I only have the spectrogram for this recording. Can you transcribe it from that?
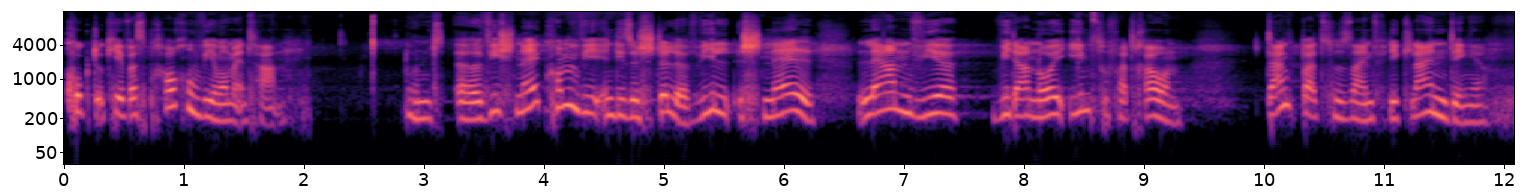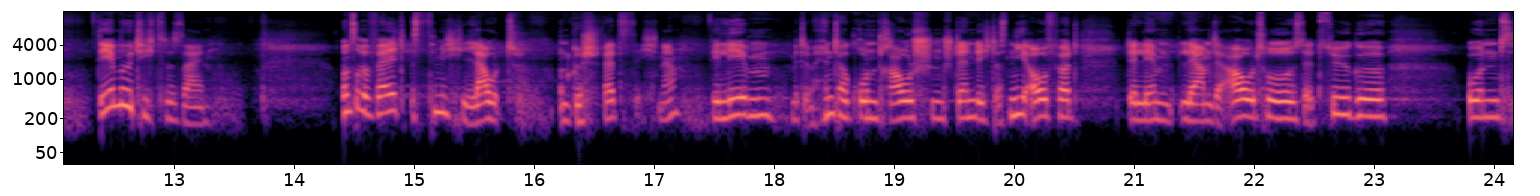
guckt, okay, was brauchen wir momentan? Und äh, wie schnell kommen wir in diese Stille? Wie schnell lernen wir wieder neu ihm zu vertrauen? Dankbar zu sein für die kleinen Dinge, demütig zu sein. Unsere Welt ist ziemlich laut und geschwätzig. Ne? Wir leben mit dem Hintergrundrauschen ständig, das nie aufhört der Lärm der Autos, der Züge. Und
